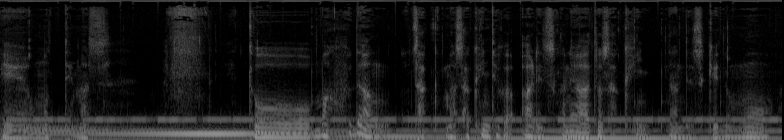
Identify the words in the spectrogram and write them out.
えー、思っています。普段作,、まあ、作品というか、あれですかね、アート作品なんですけども、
